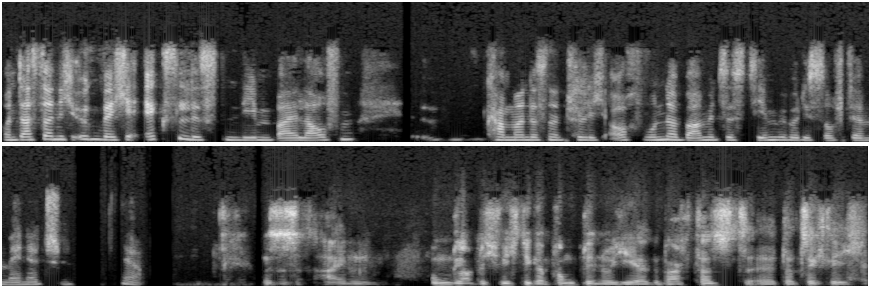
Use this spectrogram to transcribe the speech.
Und dass da nicht irgendwelche Excel-Listen nebenbei laufen, kann man das natürlich auch wunderbar mit Systemen über die Software managen. Ja. Das ist ein unglaublich wichtiger Punkt, den du hier gebracht hast. Äh, tatsächlich,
